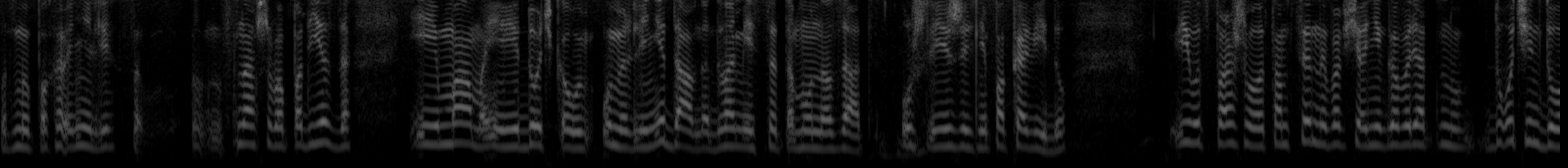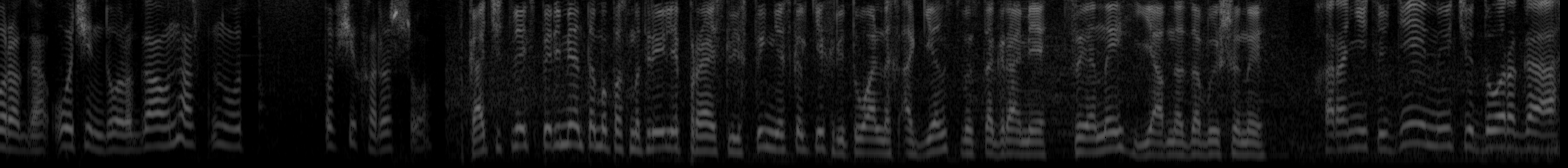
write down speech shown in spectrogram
Вот мы похоронили с, нашего подъезда. И мама и дочка ум- умерли недавно, два месяца тому назад. Ушли из жизни по ковиду. И вот спрашивала, там цены вообще, они говорят, ну, очень дорого, очень дорого. А у нас, ну, вот, вообще хорошо. В качестве эксперимента мы посмотрели прайс-листы нескольких ритуальных агентств в Инстаграме. Цены явно завышены. Хоронить людей нынче дорого.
